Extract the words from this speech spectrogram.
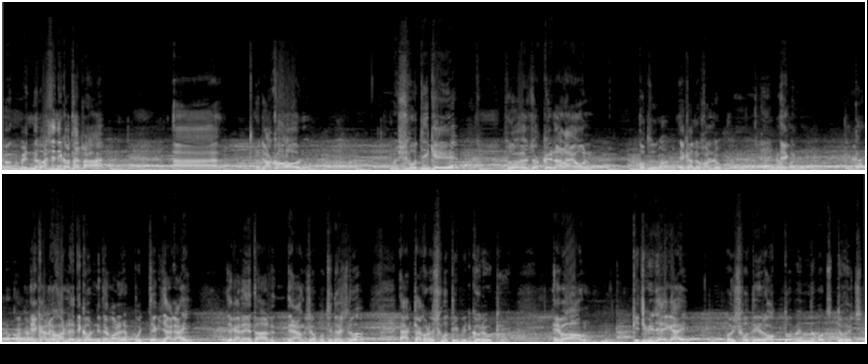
এবং বিন্দুবাসিনী কথাটা যখন সতীকে সুদর্শন চক্রে নারায়ণ কত জন একান্ন খণ্ড। একান্ন খণ্ডে। দ্বিখণ্ডিত করেন প্রত্যেক জায়গায় যেখানে তার দেহাংশ পতিত হয়েছিল একটা করে সতীপীঠ গড়ে ওঠে। এবং কিছু কিছু জায়গায় ওই সতীর রক্তবিন্দু পতিত হয়েছিল।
